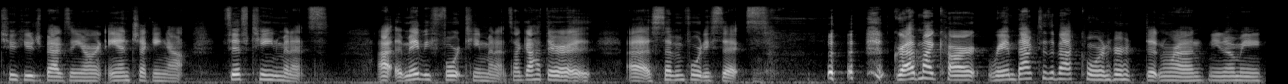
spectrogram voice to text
two huge bags of yarn and checking out. 15 minutes. Uh, maybe 14 minutes. I got there at uh, 746. Grabbed my cart, ran back to the back corner, didn't run, you know me.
